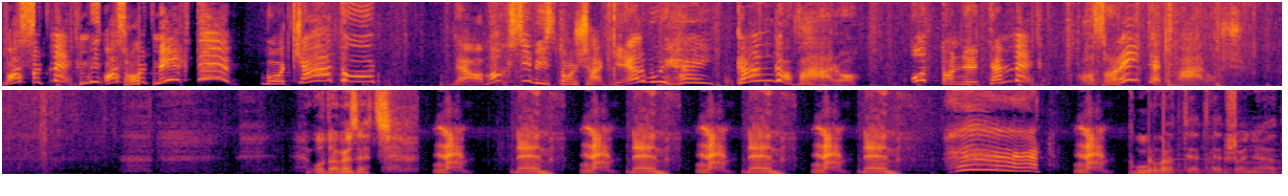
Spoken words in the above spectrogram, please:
Baszott meg! Mi baszott még több? Bocsátott! De a maxi biztonsági elbújhely Gangavára! Ottan nőttem meg! Az a rejtett város! Oda vezetsz? Nem, Nem, nem, nem, nem, nem, nem. nem. Hát, nem. Kurva tetves anyád.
